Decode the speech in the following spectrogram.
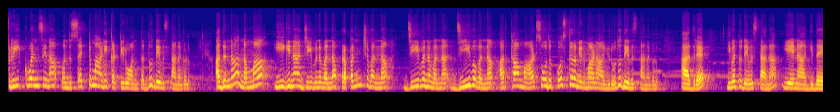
ಫ್ರೀಕ್ವೆನ್ಸಿನ ಒಂದು ಸೆಟ್ ಮಾಡಿ ಕಟ್ಟಿರುವಂಥದ್ದು ದೇವಸ್ಥಾನಗಳು. ಅದನ್ನು ನಮ್ಮ ಈಗಿನ ಜೀವನವನ್ನು, ಪ್ರಪಂಚವನ್ನು, ಜೀವನವನ್ನು, ಜೀವವನ್ನು ಅರ್ಥ ಮಾಡಿಸೋದಕ್ಕೋಸ್ಕರ ನಿರ್ಮಾಣ ಆಗಿರೋದು ದೇವಸ್ಥಾನಗಳು. ಆದರೆ ಇವತ್ತು ದೇವಸ್ಥಾನ ಏನಾಗಿದೆ?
